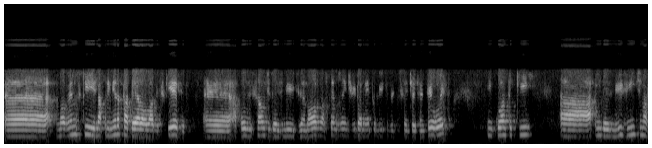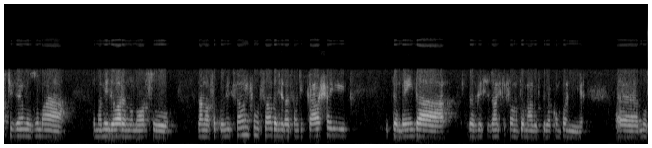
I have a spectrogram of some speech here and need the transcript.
é, nós vemos que na primeira tabela ao lado esquerdo, é, a posição de 2019, nós temos um endividamento líquido de 188, enquanto que ah, em 2020 nós tivemos uma, uma melhora no nosso, na nossa posição em função da geração de caixa e, e também da, das decisões que foram tomadas pela companhia. Uh, no,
